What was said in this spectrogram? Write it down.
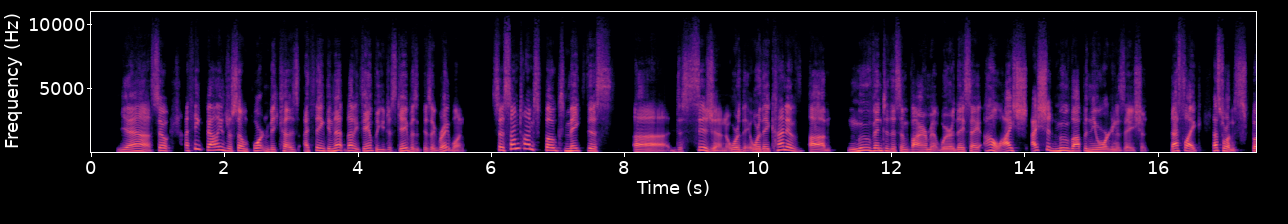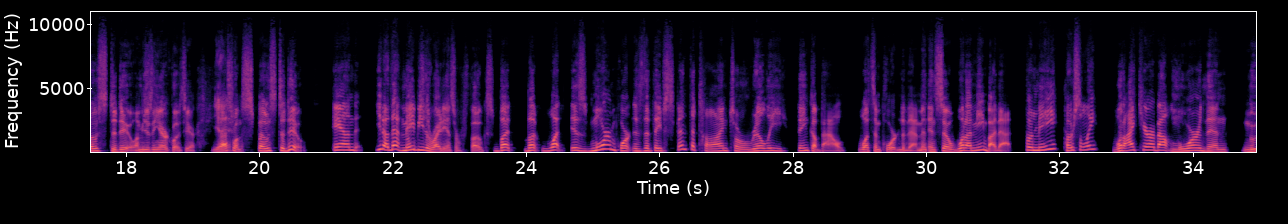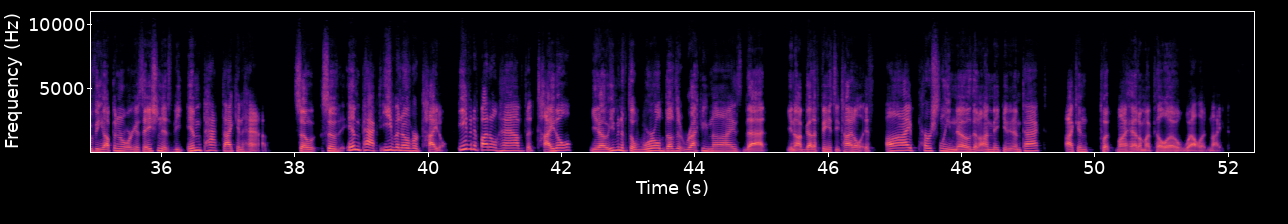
Yeah. So I think values are so important because I think, and that, that example you just gave is, is a great one. So sometimes folks make this uh, decision or they, or they kind of um, move into this environment where they say, oh, I, sh- I should move up in the organization. That's like, that's what I'm supposed to do. I'm using air quotes here. Yeah. That's what I'm supposed to do. And you know that may be the right answer for folks but but what is more important is that they've spent the time to really think about what's important to them and, and so what i mean by that for me personally what i care about more than moving up in an organization is the impact i can have so so the impact even over title even if i don't have the title you know even if the world doesn't recognize that you know i've got a fancy title if i personally know that i'm making an impact I can put my head on my pillow well at night.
